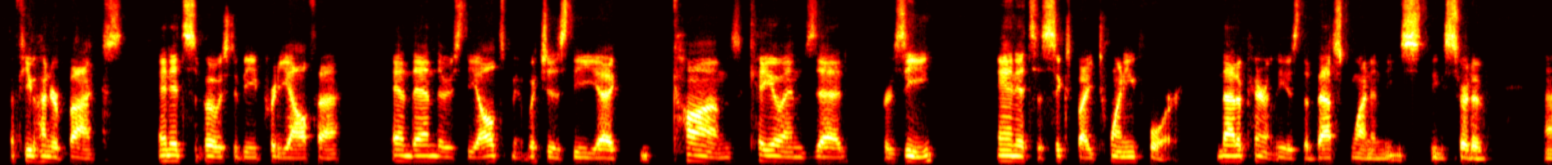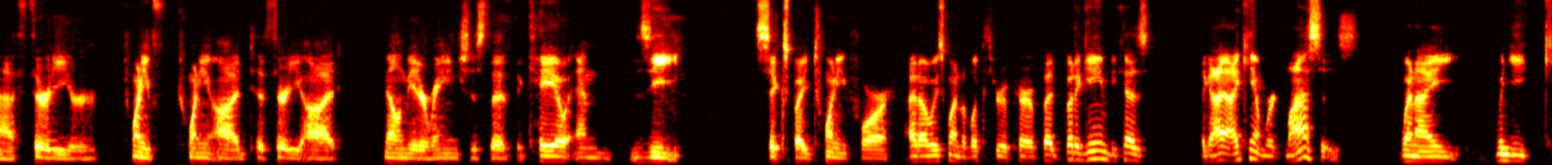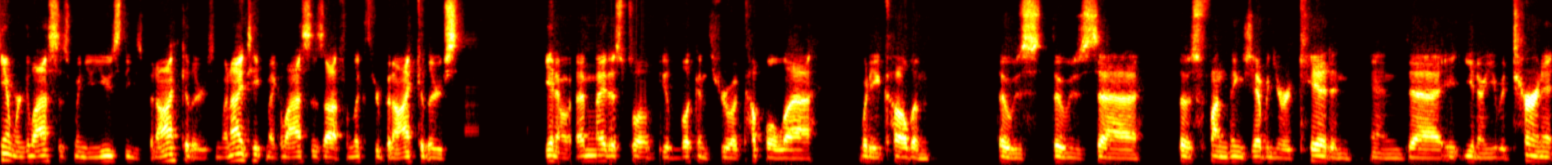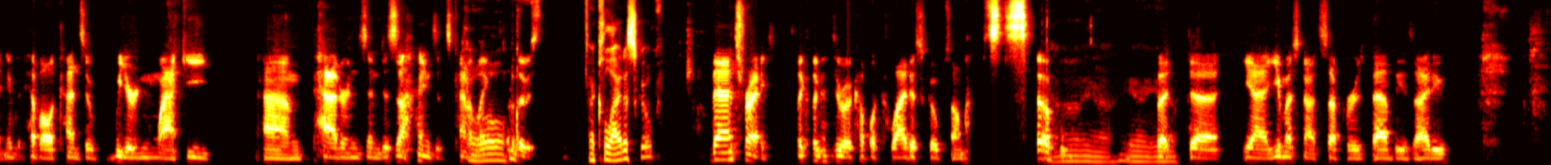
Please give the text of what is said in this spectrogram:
a few hundred bucks, and it's supposed to be pretty alpha. And then there's the ultimate, which is the uh, Komz K O M Z or Z, and it's a six by twenty four. That apparently is the best one in these these sort of uh, 30 or 20, 20 odd to 30 odd millimeter range is the, the KOMZ 6 by 24. I'd always wanted to look through a pair, of, but but again, because like I, I can't wear glasses when I when you can't wear glasses when you use these binoculars. And when I take my glasses off and look through binoculars, you know, I might as well be looking through a couple uh what do you call them? Those those uh those fun things you had when you were a kid and and uh, it, you know you would turn it and it would have all kinds of weird and wacky um, patterns and designs. It's kind of oh, like one of those a kaleidoscope? That's right. Like looking through a couple of kaleidoscopes almost. So oh, yeah, yeah, yeah. but uh, yeah you must not suffer as badly as i do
